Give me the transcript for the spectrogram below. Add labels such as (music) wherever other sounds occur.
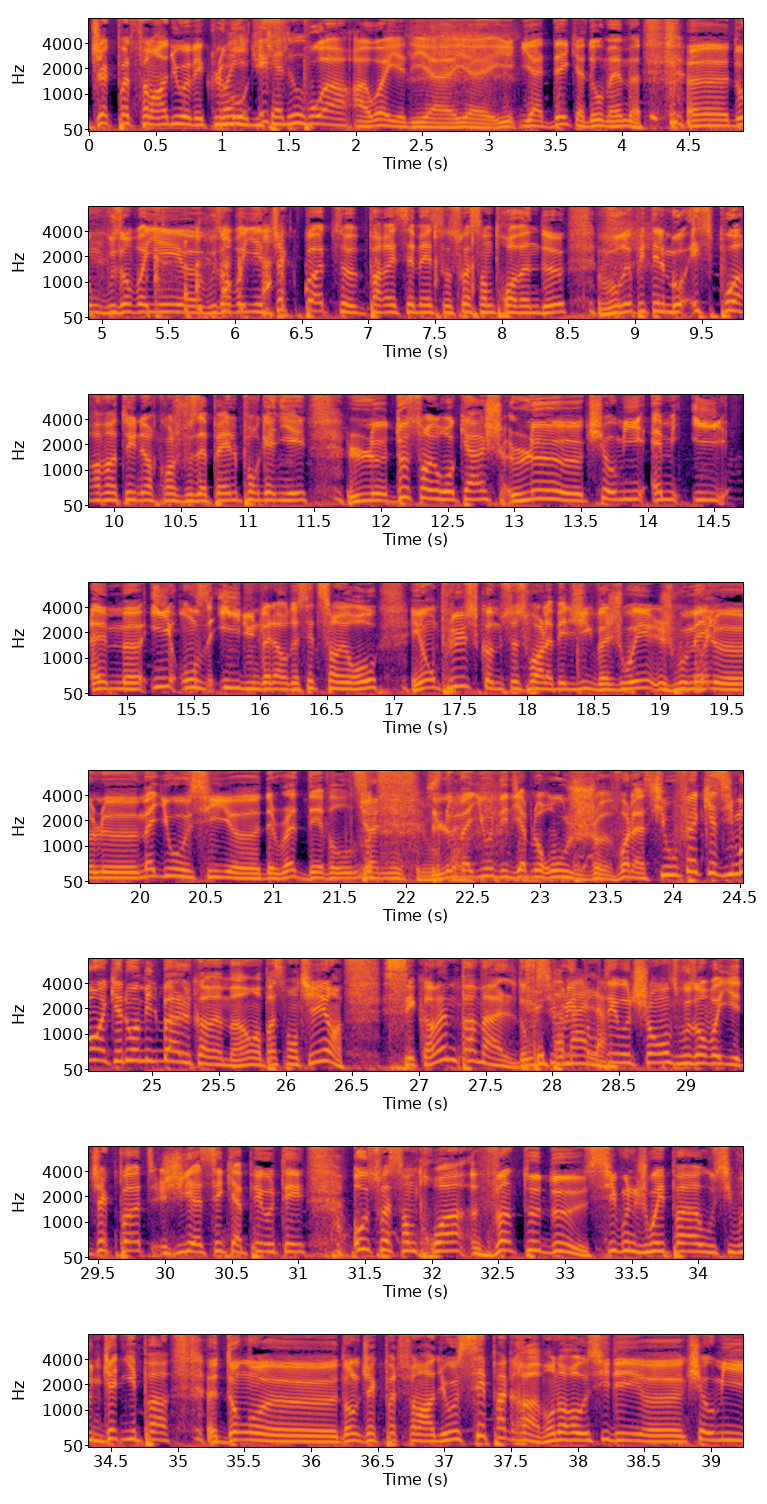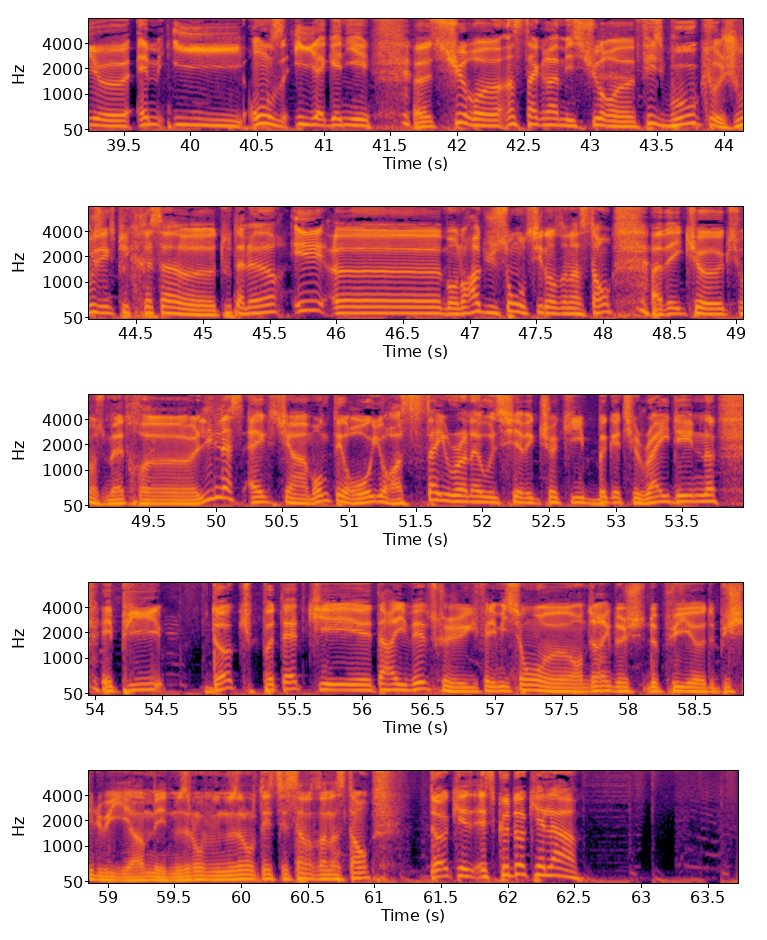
Jackpot Fun Radio avec le Ouais, il y mot a du cadeau. espoir. Ah ouais, il y a des, il y a, il y a- il y a des cadeaux même. Euh, donc vous envoyez, euh, vous envoyez jackpot euh, par SMS au 6322. Vous répétez le mot espoir à 21h quand je vous appelle pour gagner le 200 euros cash, le euh, Xiaomi Mi Mi 11i d'une valeur de 700 euros. Et en plus, comme ce soir la Belgique va jouer, je vous mets Oui. le, le maillot aussi euh, des Red Devils. Le maillot des Diables Rouges. Voilà, si vous faites quasiment un cadeau à 1000 balles quand même, hein, on va pas se mentir, c'est quand même pas mal. Donc si vous voulez mal. tenter votre chance, vous envoyez jackpot J A C K P O T au 63 22. Si vous ne jouez pas ou si vous ne gagnez pas dans euh, dans le jackpot Fun Radio, c'est pas grave. On aura aussi des euh, Xiaomi euh, Mi 11i à gagner euh, sur euh, Instagram et sur euh, Facebook. Je vous expliquerai ça euh, tout à l'heure et euh, on aura du son aussi dans un instant avec euh, qui va se mettre euh, Lil Nas X, tiens, Montero, il y aura Styrona aussi avec Chucky Bugatti Riding et puis Doc peut-être qui est arrivé parce qu'il fait l'émission euh, en direct de ch- depuis euh, depuis chez lui hein, mais nous allons nous allons tester ça dans un instant. Doc est-ce que Doc est là?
